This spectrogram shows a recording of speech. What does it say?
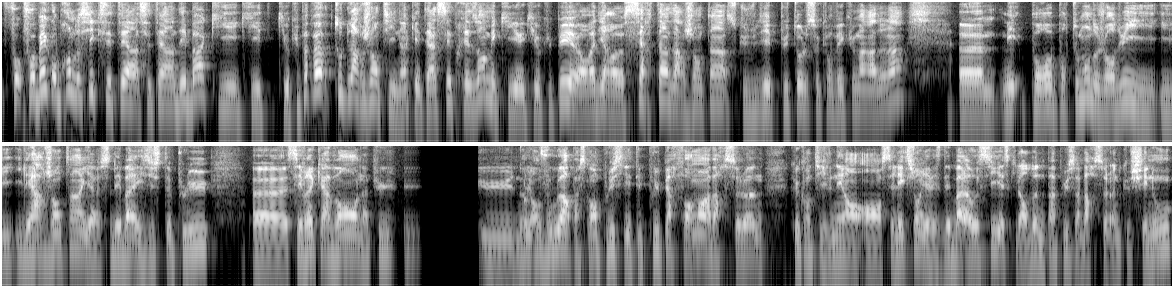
faut, bien comprendre aussi que c'était un, débat qui, qui, occupait pas toute l'Argentine, hein, qui était assez présent, mais qui, occupait, on va dire, euh, certains Argentins, ce que je disais plutôt ceux qui ont vécu Maradona. Euh, mais pour, tout le monde aujourd'hui, il, est argentin, il y a, ce débat n'existe plus. Euh, c'est vrai qu'avant, on a pu ne en vouloir parce qu'en plus il était plus performant à Barcelone que quand il venait en, sélection. Il y avait ce débat là aussi. Est-ce qu'il en donne pas plus à Barcelone que chez nous?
